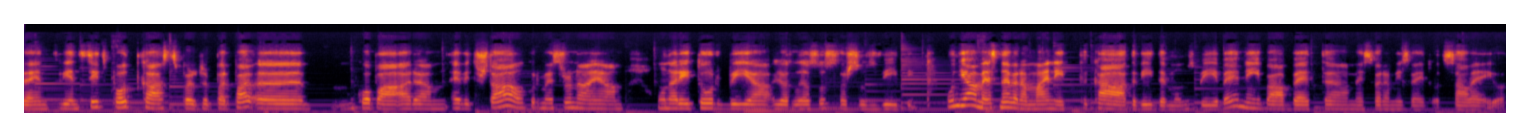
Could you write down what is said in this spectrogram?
viens cits podkāsts par, par, par kopā ar um, Evitu Štālu, kur mēs runājām, un arī tur bija ļoti liels uzsvars uz vidi. Un jā, mēs nevaram mainīt, kāda vide mums bija bērnībā, bet uh, mēs varam izveidot savējo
